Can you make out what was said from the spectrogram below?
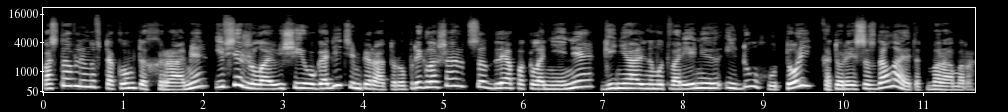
поставлено в таком-то храме, и все желающие угодить императору приглашаются для поклонения гениальному творению и духу той, которая создала этот мрамор.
